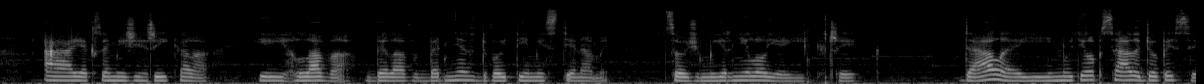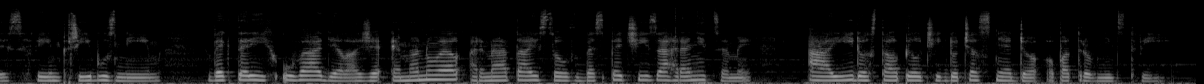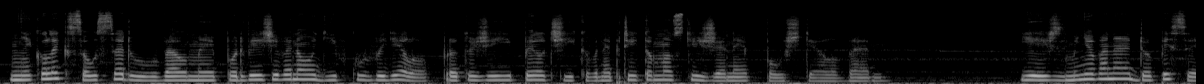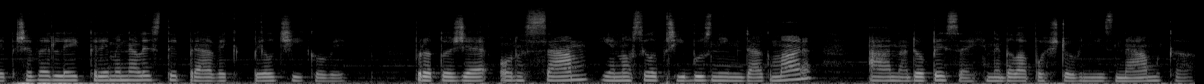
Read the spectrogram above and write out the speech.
a, jak jsem již říkala, její hlava byla v bedně s dvojitými stěnami – což mírnilo její křik. Dále jí nutil psát dopisy svým příbuzným, ve kterých uváděla, že Emanuel a Renáta jsou v bezpečí za hranicemi a jí dostal pilčík dočasně do opatrovnictví. Několik sousedů velmi podvěživenou dívku vidělo, protože jí pilčík v nepřítomnosti ženy pouštěl ven. Již zmiňované dopisy převedly kriminalisty právě k Pilčíkovi, protože on sám je nosil příbuzným Dagmar a na dopisech nebyla poštovní známka.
